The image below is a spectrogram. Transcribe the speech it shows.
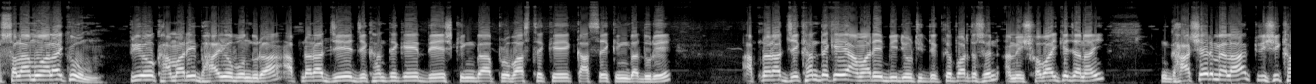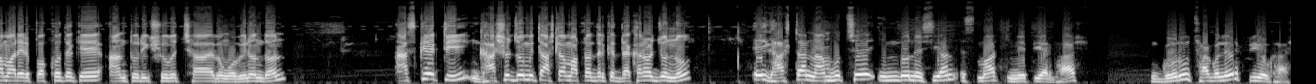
আসসালামু আলাইকুম। প্রিয় খামারি ভাই ও বন্ধুরা, আপনারা যে যেখান থেকে দেশ কিংবা প্রবাস থেকে কাছে কিংবা দূরে, আপনারা যেখান থেকে আমার এই ভিডিওটি দেখতে পারতেছেন, আমি সবাইকে জানাই, ঘাসের মেলা কৃষি খামারের পক্ষ থেকে আন্তরিক শুভেচ্ছা এবং অভিনন্দন। আজকে একটি ঘাসের জমিতে আসলাম আপনাদেরকে দেখানোর জন্য। এই ঘাসটার নাম হচ্ছে ইন্দোনেশিয়ান স্মার্ট নেপিয়ার ঘাস, গরু, ছাগলের প্রিয় ঘাস।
